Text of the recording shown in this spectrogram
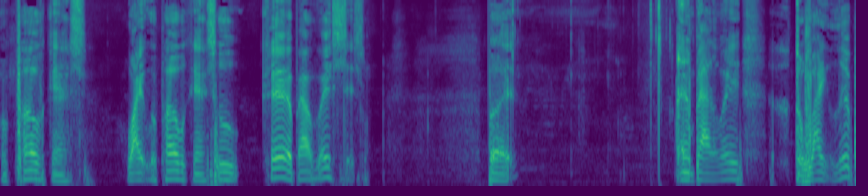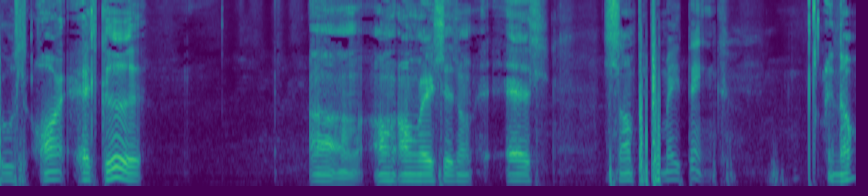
Republicans, white Republicans, who care about racism. But, and by the way, the white liberals aren't as good um, on, on racism as some people may think. You know?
